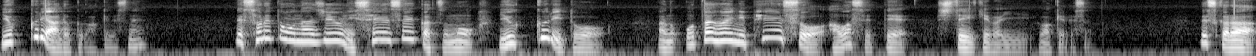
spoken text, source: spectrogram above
ゆっくり歩くわけですね。でそれと同じように性生活もゆっくりとあのお互いにペースを合わせてしていけばいいわけです。ですから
